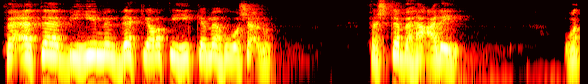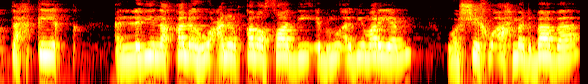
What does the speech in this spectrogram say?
فأتى به من ذاكرته كما هو شأنه فاشتبه عليه. والتحقيق الذي نقله عن القلصادي ابن أبي مريم والشيخ أحمد بابا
